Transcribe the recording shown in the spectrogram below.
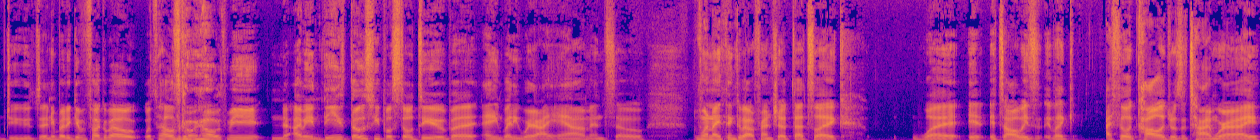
dudes anybody give a fuck about what the hell is going on with me? No, i mean these those people still do but anybody where i am. And so when i think about friendship that's like what it, it's always like i feel like college was a time where i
